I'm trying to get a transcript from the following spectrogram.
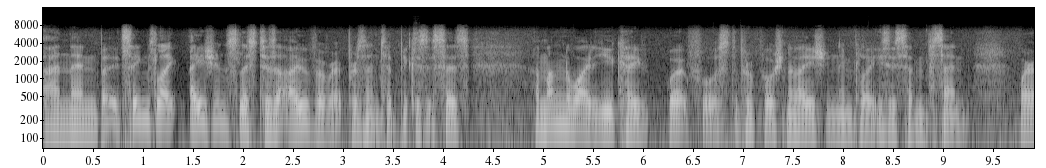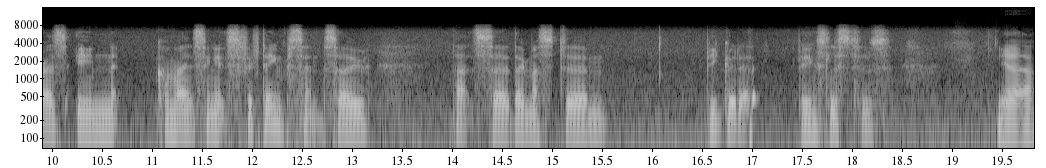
And then, but it seems like Asian solicitors are overrepresented because it says among the wider UK workforce, the proportion of Asian employees is seven percent, whereas in conveyancing it's 15%. So that's uh, they must um, be good at being solicitors. Yeah.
